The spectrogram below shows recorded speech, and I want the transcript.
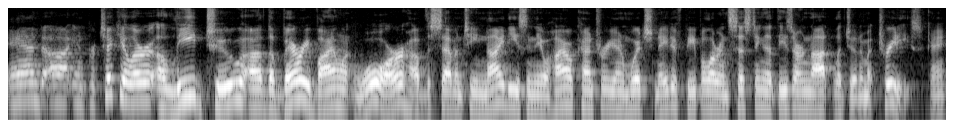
and uh, in particular, uh, lead to uh, the very violent war of the 1790s in the Ohio country, in which Native people are insisting that these are not legitimate treaties, okay?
